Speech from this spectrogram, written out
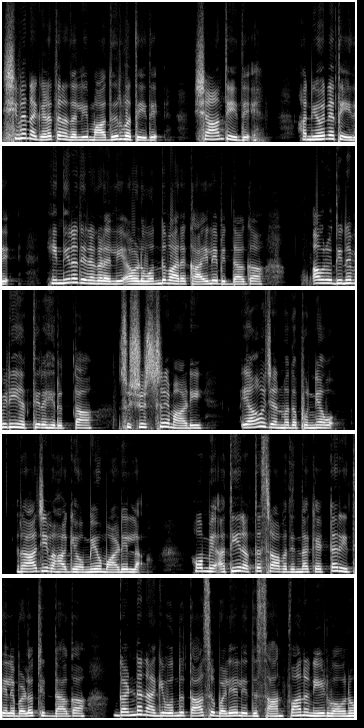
ಶಿವನ ಗೆಳೆತನದಲ್ಲಿ ಮಾಧುರ್ವತೆ ಇದೆ, ಶಾಂತಿ ಇದೆ, ಅನ್ಯೋನ್ಯತೆ ಇದೆ. ಹಿಂದಿನ ದಿನಗಳಲ್ಲಿ ಅವಳು ಒಂದು ವಾರ ಕಾಯಿಲೆ ಬಿದ್ದಾಗ ಅವನು ದಿನವಿಡೀ ಹತ್ತಿರ ಇರುತ್ತಾ ಶುಶ್ರೂಷೆ ಮಾಡಿ, ಯಾವ ಜನ್ಮದ ಪುಣ್ಯವೋ ರಾಜೀವ ಹಾಗೆ ಒಮ್ಮೆಯೂ ಮಾಡಿಲ್ಲ. ಒಮ್ಮೆ ಅತಿ ರಕ್ತಸ್ರಾವದಿಂದ ಕೆಟ್ಟ ರೀತಿಯಲ್ಲಿ ಬಳಲುತ್ತಿದ್ದಾಗ ಗಂಡನಾಗಿ ಒಂದು ತಾಸು ಬಳಿಯಲಿದ್ದು ಸಾಂತ್ವನ ನೀಡುವವನು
